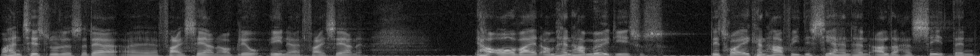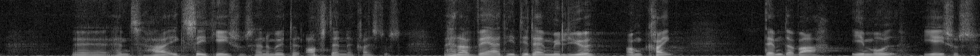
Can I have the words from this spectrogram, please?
og han tilsluttede sig der øh, farisæerne og blev en af farisæerne. Jeg har overvejet, om han har mødt Jesus. Det tror jeg ikke, han har, fordi det siger han, han aldrig har set den. Øh, han har ikke set Jesus, han har mødt den opstandende Kristus. Men han har været i det der miljø omkring dem, der var imod Jesus.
